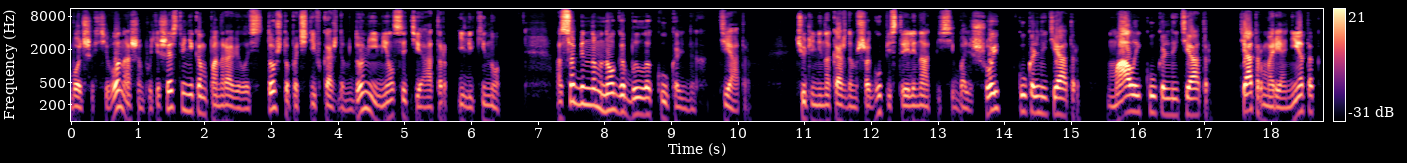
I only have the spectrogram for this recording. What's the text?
Больше всего нашим путешественникам понравилось то, что почти в каждом доме имелся театр или кино. Особенно много было кукольных театров. Чуть ли не на каждом шагу пестрели надписи «Большой кукольный театр», «Малый кукольный театр», «Театр марионеток»,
